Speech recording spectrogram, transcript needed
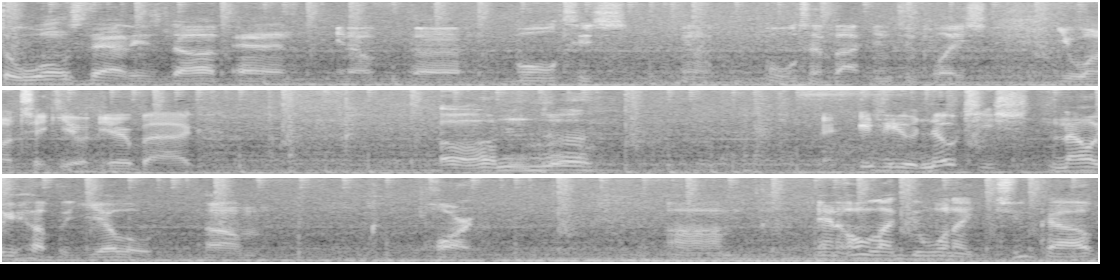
so once that is done and you know the bolt is you know bolted back into place you want to take your airbag. And uh, if you notice now you have the yellow um, part. Um, and unlike the one I took out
